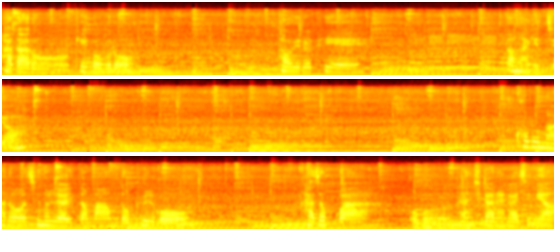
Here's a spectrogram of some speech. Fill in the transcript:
바다로 계곡으로 더위를 피해 떠나겠죠. 코로나로 짓눌려 있던 마음도 풀고 가족과 오붓한 시간을 가지며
